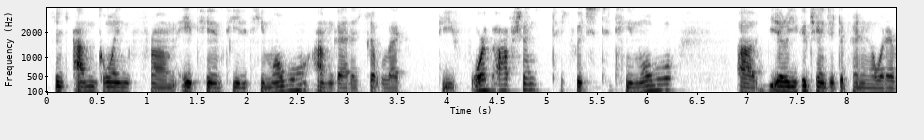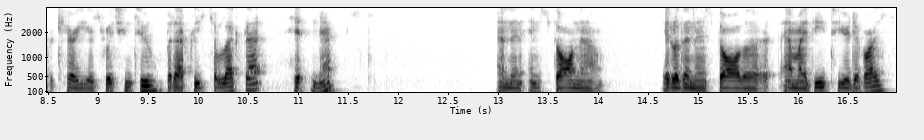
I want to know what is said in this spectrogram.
Since I'm going from AT&T to T-Mobile, I'm going to select the fourth option to switch to T-Mobile. Uh, you know, you could change it depending on whatever carrier you're switching to, but after you select that, hit next, and then install now. It'll then install the MID to your device.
